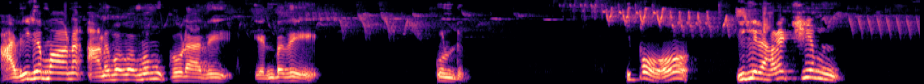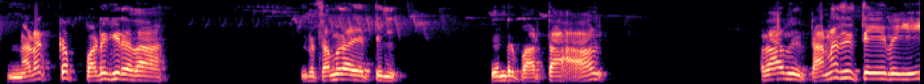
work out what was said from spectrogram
அதிகமான அனுபவமும் கூடாது என்பது உண்டு. இப்போ இதில் அலட்சியம் நடக்கப்படுகிறதா இந்த சமுதாயத்தில் என்று பார்த்தால் அதாவது தனது தேவையை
